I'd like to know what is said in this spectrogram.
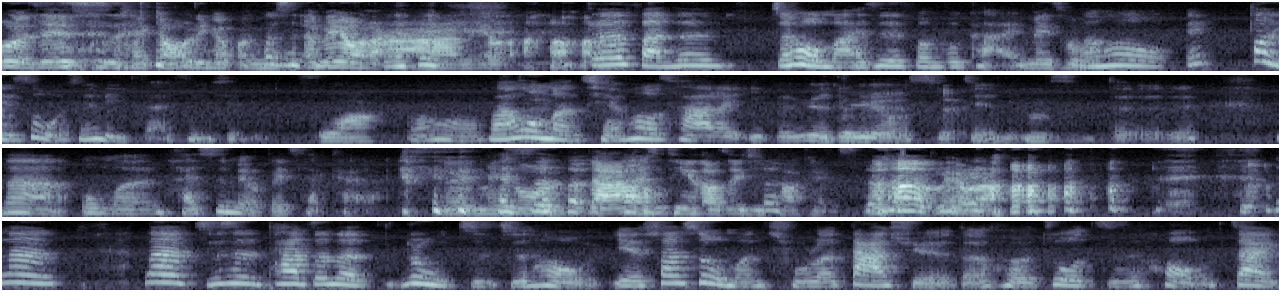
为了这件事还搞了另一个办公室。哎，没有啦，没有啦。就是反正最后我们还是分不开。没错。然后哎，到底是我先离职还是你先离职？哇。哦，反正我们前后差了一个月左右的时间离职。对对对。那我们还是没有被拆开来，对，没错，大家还是听得到这期 podcast，没有啦。那那只是他真的入职之后，也算是我们除了大学的合作之后，在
